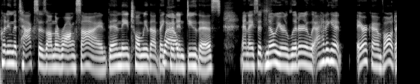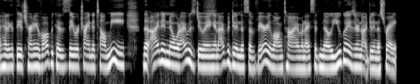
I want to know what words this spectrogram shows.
putting the taxes on the wrong side. Then they told me that they wow. couldn't do this. And I said, no, you're literally, I had to get Erica involved. I had to get the attorney involved because they were trying to tell me that I didn't know what I was doing. And I've been doing this a very long time. And I said, no, you guys are not doing this right.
